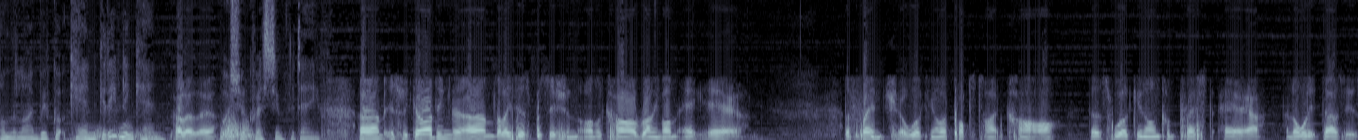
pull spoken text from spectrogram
on the line. We've got Ken. Good evening, Ken. Hello there. What's your question for Dave? Um, it's regarding um, the latest position on a car running on air. The French are working on a prototype car that's working on compressed air, and all it does is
